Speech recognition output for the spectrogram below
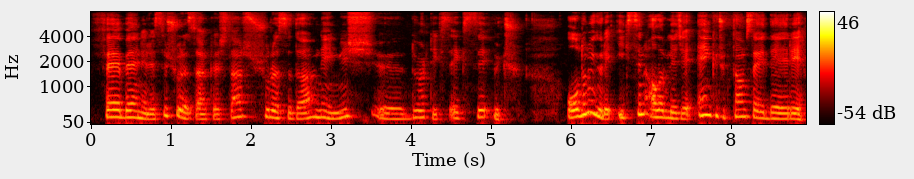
FB neresi? Şurası arkadaşlar. Şurası da neymiş? 4x eksi 3. Olduğuna göre x'in alabileceği en küçük tam sayı değeri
